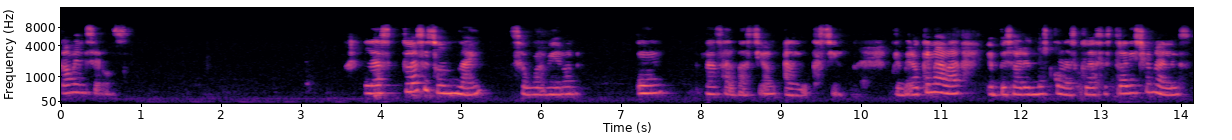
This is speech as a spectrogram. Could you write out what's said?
Comencemos. Las clases online se volvieron una salvación a la educación. Primero que nada, empezaremos con las clases tradicionales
